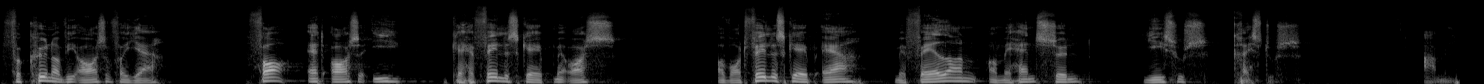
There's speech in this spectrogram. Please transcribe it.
forkynder vi også for jer, for at også I kan have fællesskab med os. Og vort fællesskab er med faderen og med hans søn, Jesus Kristus. Amen.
